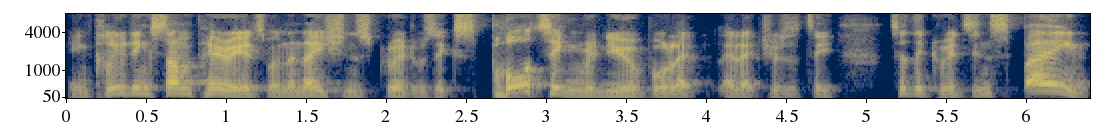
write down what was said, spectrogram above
including some periods when the nation's grid was exporting renewable e- electricity to the grids in Spain.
